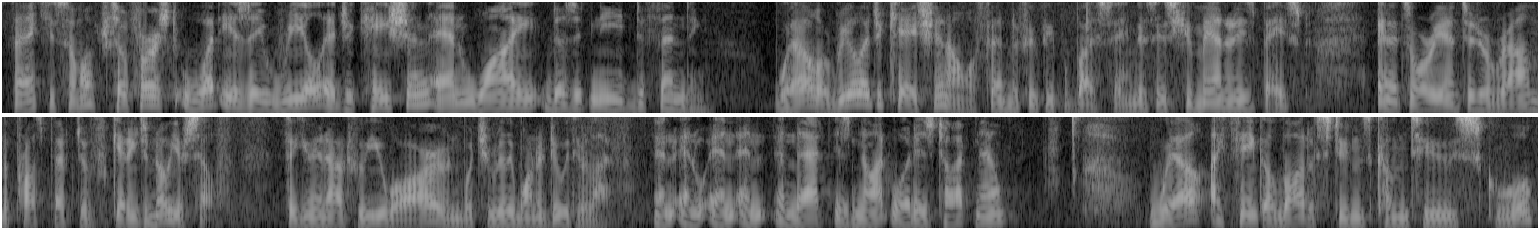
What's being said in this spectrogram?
Thank you so much. So, first, what is a real education and why does it need defending? Well, a real education, I'll offend a few people by saying this, is humanities based and it's oriented around the prospect of getting to know yourself, figuring out who you are and what you really want to do with your life. And, and, and, and, and that is not what is taught now? Well, I think a lot of students come to school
